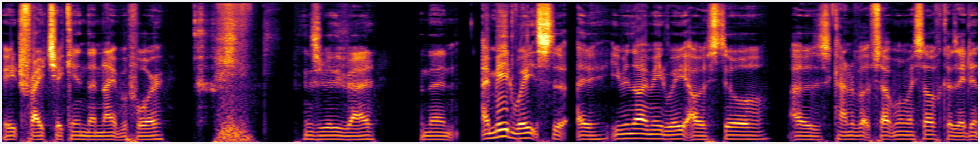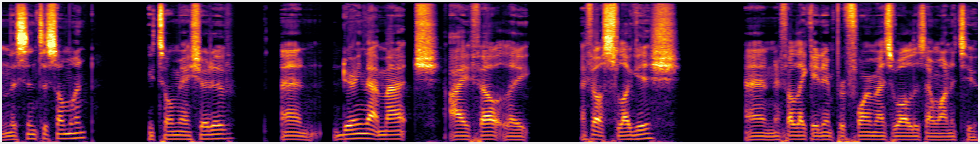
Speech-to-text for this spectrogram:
I ate fried chicken the night before. it was really bad, and then I made weight. St- I even though I made weight, I was still I was kind of upset with myself because I didn't listen to someone who told me I should have. And during that match, I felt like I felt sluggish, and I felt like I didn't perform as well as I wanted to.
